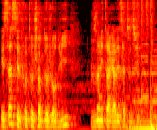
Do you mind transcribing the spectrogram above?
Et ça, c'est le Photoshop d'aujourd'hui. Je vous invite à regarder ça tout de suite.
